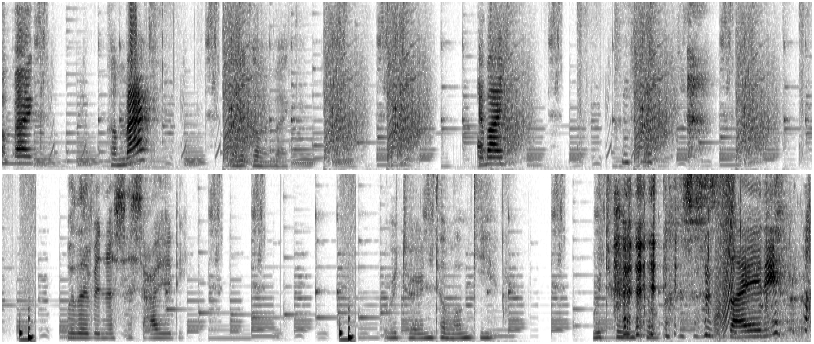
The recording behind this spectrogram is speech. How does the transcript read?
come back. Come back? Are you coming back? Bye bye. We live in a society. Return to monkey. Return to society.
